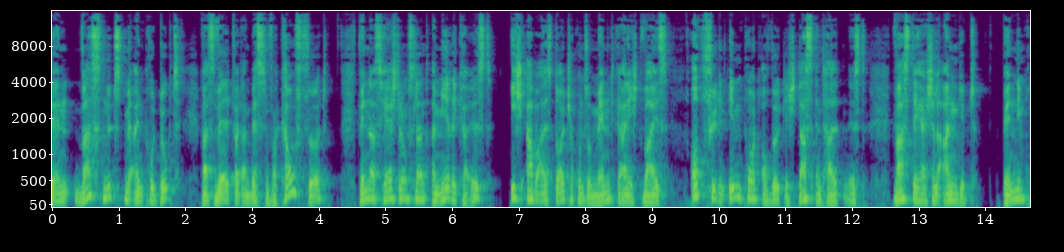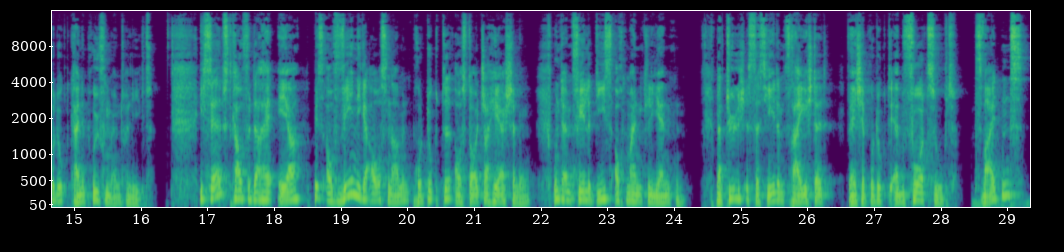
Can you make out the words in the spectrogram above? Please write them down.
denn was nützt mir ein Produkt, was weltweit am besten verkauft wird, wenn das Herstellungsland Amerika ist, ich aber als deutscher Konsument gar nicht weiß, ob für den Import auch wirklich das enthalten ist, was der Hersteller angibt, wenn dem Produkt keine Prüfung mehr unterliegt. Ich selbst kaufe daher eher bis auf wenige Ausnahmen Produkte aus deutscher Herstellung und empfehle dies auch meinen Klienten. Natürlich ist es jedem freigestellt, welche Produkte er bevorzugt. Zweitens,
